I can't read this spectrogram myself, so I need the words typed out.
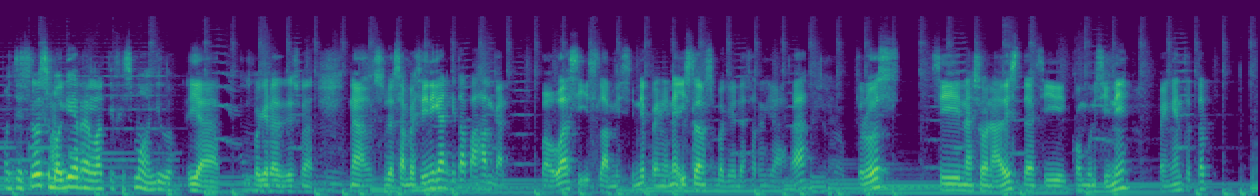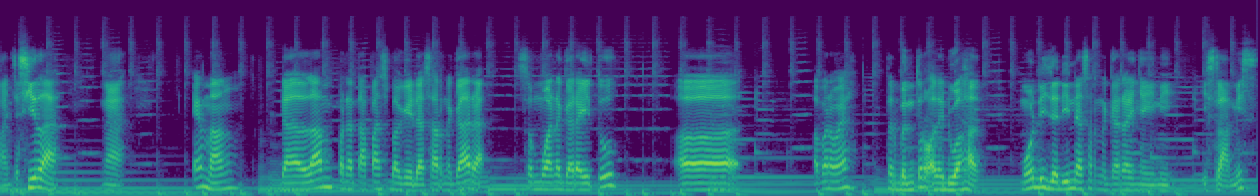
Pancasila sebagai relativisme gitu Iya, sebagai radikalisme. Nah, sudah sampai sini kan kita paham kan bahwa si Islamis ini pengennya Islam sebagai dasar negara, terus si nasionalis dan si komunis ini pengen tetap Pancasila. Nah, emang dalam penetapan sebagai dasar negara, semua negara itu eh, apa namanya? terbentur oleh dua hal. Mau dijadiin dasar negaranya ini Islamis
